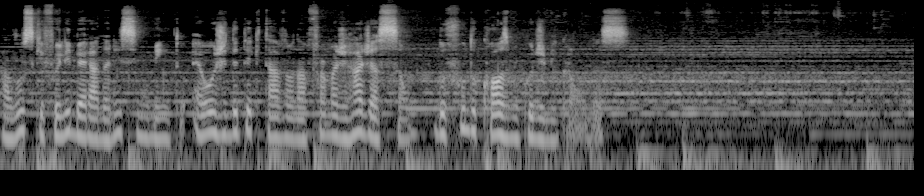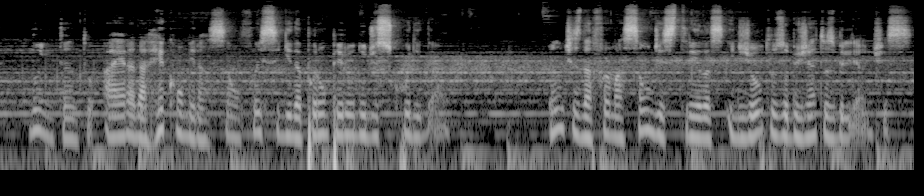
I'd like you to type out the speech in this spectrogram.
A luz que foi liberada nesse momento é hoje detectável na forma de radiação do fundo cósmico de microondas. No entanto, a era da recombinação foi seguida por um período de escuridão, antes da formação de estrelas e de outros objetos brilhantes.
